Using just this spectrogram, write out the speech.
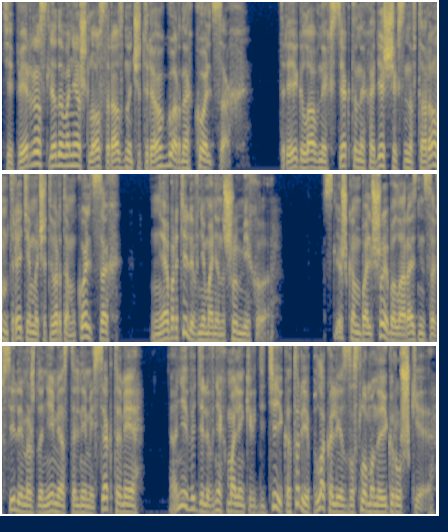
Теперь расследование шло сразу на четырех горных кольцах. Три главных секты, находящихся на втором, третьем и четвертом кольцах, не обратили внимания на шумиху. Слишком большой была разница в силе между ними и остальными сектами. Они видели в них маленьких детей, которые плакали из-за сломанной игрушки.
